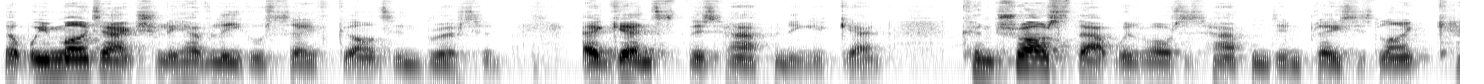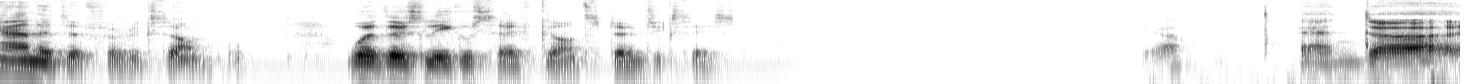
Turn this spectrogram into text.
That we might actually have legal safeguards in Britain against this happening again. Contrast that with what has happened in places like Canada, for example, where those legal safeguards don't exist. And uh,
